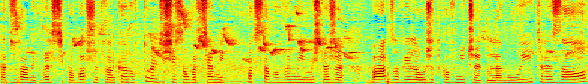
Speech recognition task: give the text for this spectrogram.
tak zwanych wersji pobocznych, flankerów, które dzisiaj są wersjami podstawowymi. Myślę, że bardzo wiele użytkowniczek Lanui, Trezor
